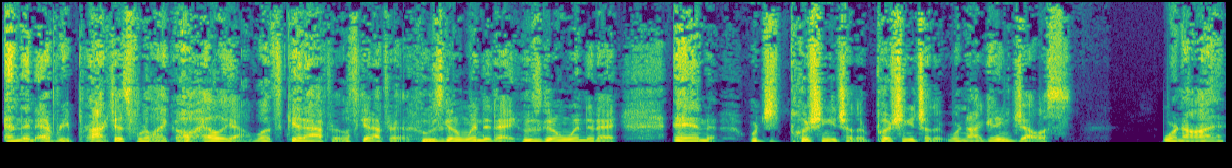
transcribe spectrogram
And then every practice, we're like, oh, hell yeah, let's get after it. Let's get after it. Who's going to win today? Who's going to win today? And we're just pushing each other, pushing each other. We're not getting jealous. We're not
